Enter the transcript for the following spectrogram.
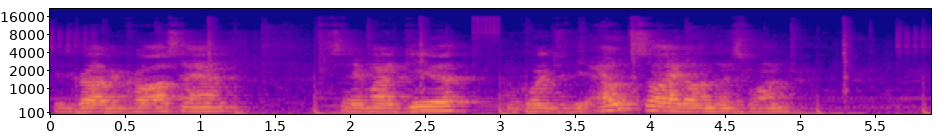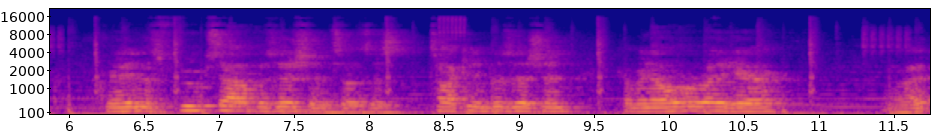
he's grabbing cross hand, same idea. I'm going to the outside on this one, creating this Fuchs out position. So it's this tucking position, coming over right here, all right?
